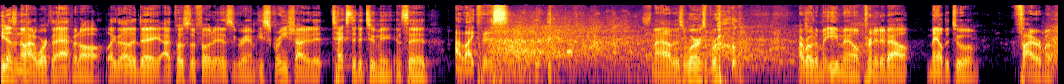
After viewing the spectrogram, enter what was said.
He doesn't know how to work the app at all. Like the other day, I posted a photo to Instagram. He screenshotted it, texted it to me, and said, "I like this." Not how this works, bro. I wrote him an email, printed it out, mailed it to him. Fire emojis.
